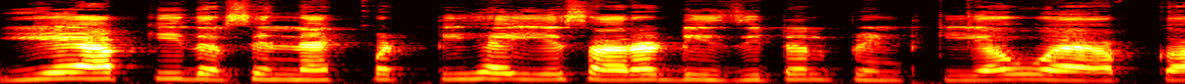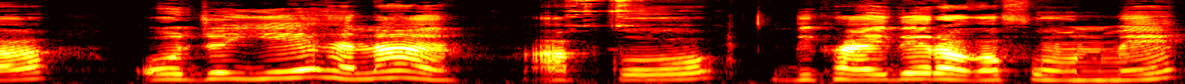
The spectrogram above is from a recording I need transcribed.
ये आपकी इधर से नेक पट्टी है, ये सारा डिजिटल प्रिंट किया हुआ है आपका। और जो ये है ना, आपको दिखाई दे रहा होगा फ़ोन में,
